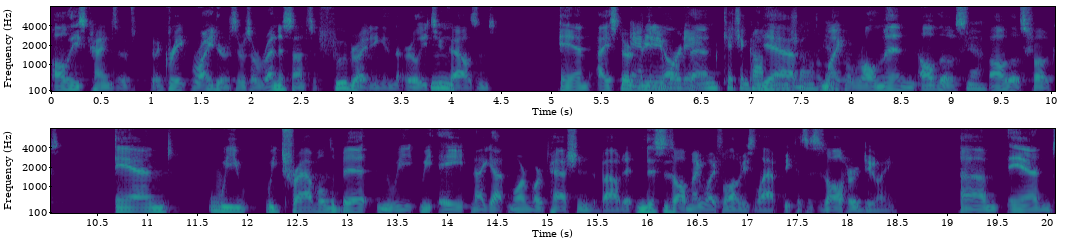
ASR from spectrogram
all these kinds of uh, great writers. There was a renaissance of food writing in the early Mm. 2000s. And I started Anthony reading all of that. Kitchen Kitchen yeah, Confidential. Michael Ruhlman, all those, Yeah. all those folks, and we we traveled a bit and we we ate, and I got more and more passionate about it. And this is all my wife will always laugh because this is all her doing, um, and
